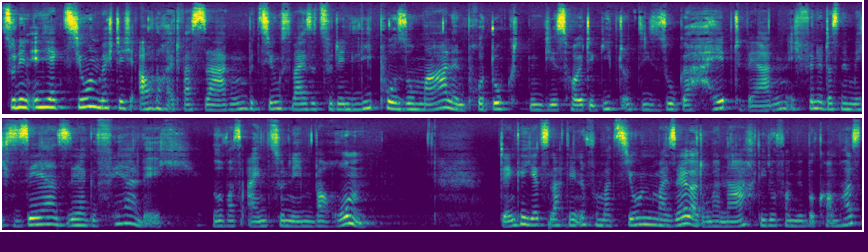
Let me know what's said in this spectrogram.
Zu den Injektionen möchte ich auch noch etwas sagen, beziehungsweise zu den liposomalen Produkten, die es heute gibt und die so gehypt werden. Ich finde das nämlich sehr, sehr gefährlich, sowas einzunehmen. Warum? Denke jetzt nach den Informationen mal selber drüber nach, die du von mir bekommen hast.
